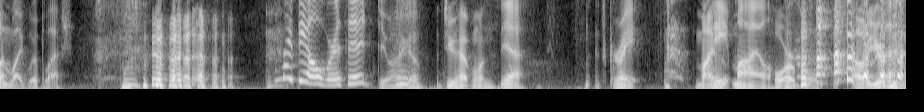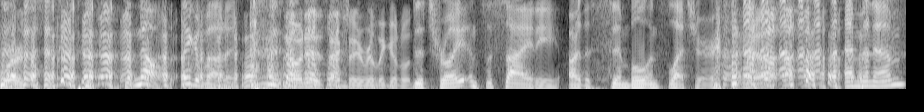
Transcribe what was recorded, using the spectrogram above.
Unlike Whiplash. It might be all worth it. Do you want to go? Do you have one? Yeah, it's great. Mine's Eight Mile. horrible. oh, yours is worse. no, think about it. no, it is actually a really good one. Detroit and society are the cymbal and Fletcher. Eminem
